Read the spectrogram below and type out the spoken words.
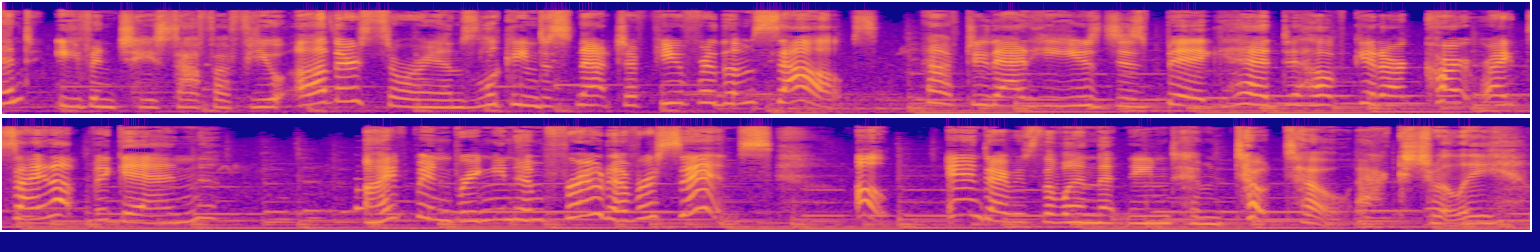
and even chased off a few other Saurians looking to snatch a few for themselves. After that, he used his big head to help get our cart right side up again. I've been bringing him fruit ever since. Oh, and I was the one that named him Toto, actually.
